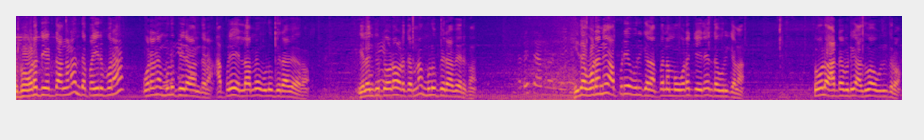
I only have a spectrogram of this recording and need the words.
இப்போ உடச்சி எடுத்தாங்கன்னா இந்த பயிர் பூரா உடனே முழு பயிராக வந்துடும் அப்படியே எல்லாமே முழு பீராகவே வரும். இளஞ்சூட்டோட உடைச்சோம்னா முழு பயிராகவே இருக்கும். இதை உடனே அப்படியே உரிக்கலாம். இப்போ நம்ம உடைக்கையில் இந்த உரிக்கலாம். தோல் ஆட்டோமேட்டிக்காக அதுவாக உழுந்துடும்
